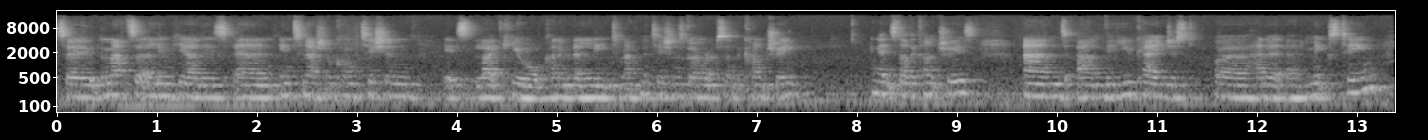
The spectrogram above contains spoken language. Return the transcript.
So the Maths Olympiad is an international competition. It's like your kind of elite mathematicians go and represent the country against other countries. And um, the UK just uh, had a, a mixed team.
